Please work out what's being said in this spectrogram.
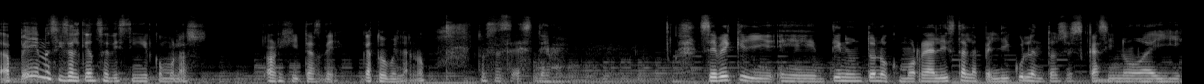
apenas si se alcanza a distinguir como las orejitas de Gatúbela, ¿no? Entonces, este se ve que eh, tiene un tono como realista la película, entonces casi no hay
